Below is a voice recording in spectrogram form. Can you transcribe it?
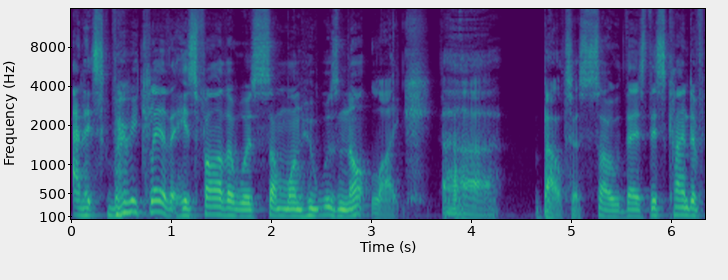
And it's very clear that his father was someone who was not like uh, Baltus. So there's this kind of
